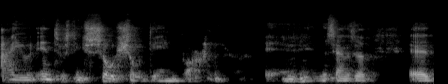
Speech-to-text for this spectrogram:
are you an interesting social game partner? Uh, Mhm. In the sense that. Uh,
